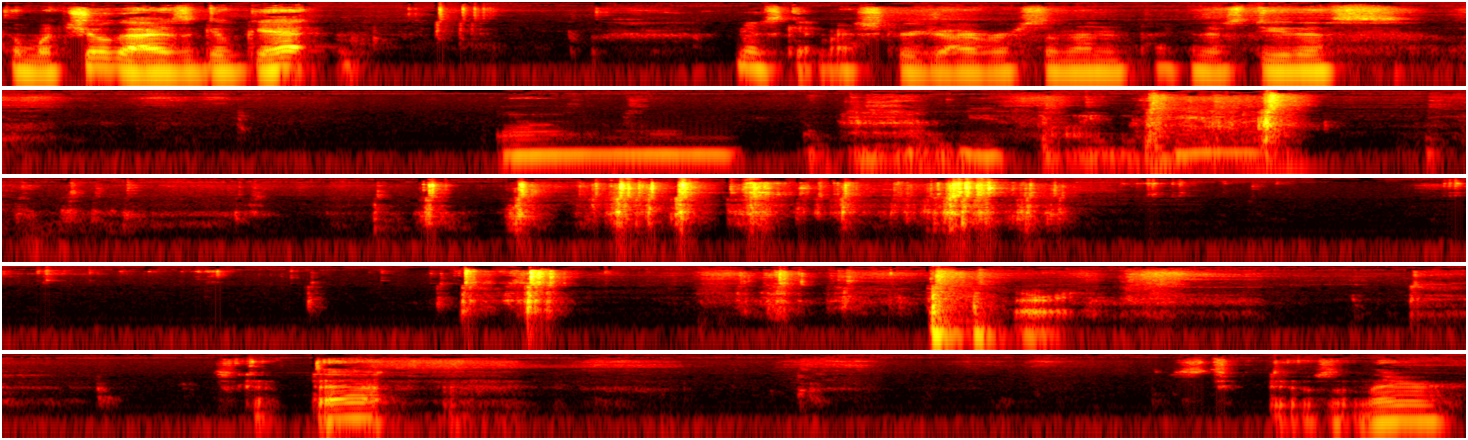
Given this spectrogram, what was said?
than what you guys will get. Let me just get my screwdriver so then I can just do this. Um, let me find it here. All right. Let's got that. Stick those in there.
